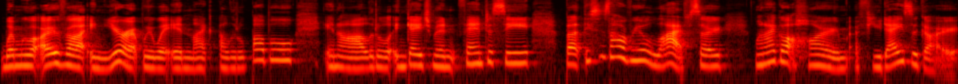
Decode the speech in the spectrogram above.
when we were over in Europe, we were in like a little bubble in our little engagement fantasy, but this is our real life. So when I got home a few days ago,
